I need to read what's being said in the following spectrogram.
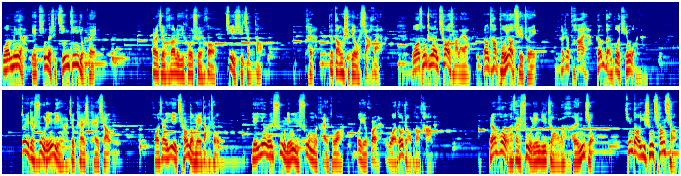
我们呀也听的是津津有味。二舅喝了一口水后继续讲道：“嘿，这当时给我吓坏了，我从车上跳下来呀，让他不要去追，可是他呀根本不听我的，对着树林里啊就开始开枪，好像一枪都没打中。也因为树林里树木太多。”不一会儿呀，我都找不到他了。然后我在树林里找了很久，听到一声枪响，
